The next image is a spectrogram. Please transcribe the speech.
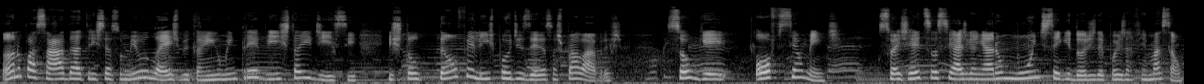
Ano passado, a atriz se assumiu lésbica em uma entrevista e disse: Estou tão feliz por dizer essas palavras. Sou gay oficialmente. Suas redes sociais ganharam muitos seguidores depois da afirmação,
